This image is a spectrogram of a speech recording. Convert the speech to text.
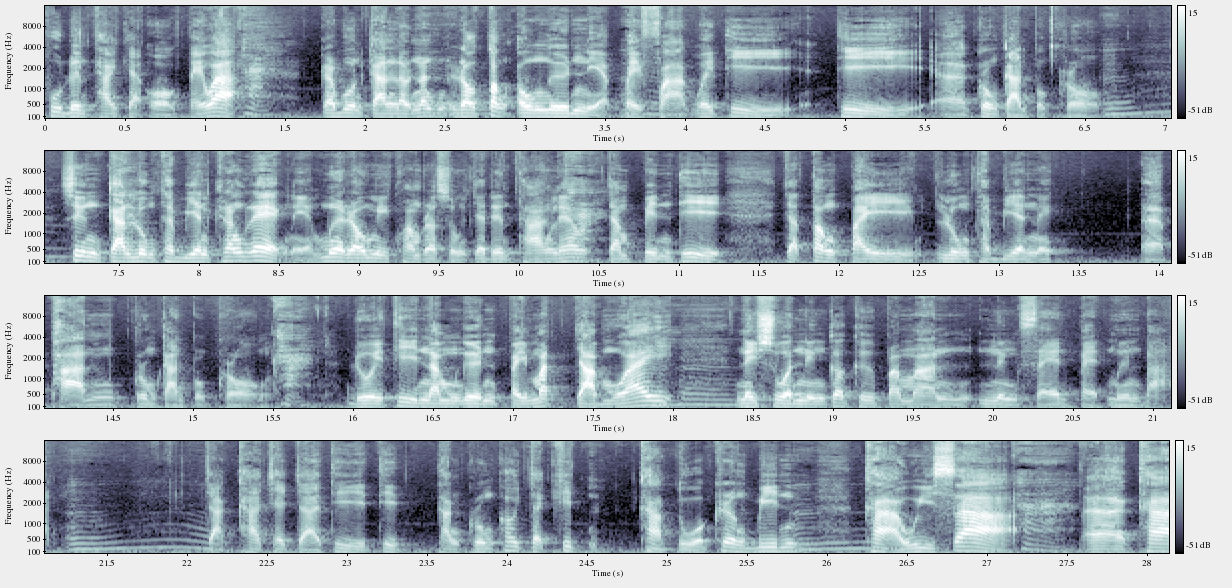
ผู้เดินทางจะออกแต่ว่าค่ะกระบวนการเหล่านั้นเราต้องเอาเงินเนี่ยไปฝากไว้ที่ที่เอ่อกรมการปกครอง ซึ่งการลงทะเบียนครั้งแรกเนี่ยเมื่อเรามีความประสงค์จะเดินทางแล้วค่ะจำเป็นที่จะต้องไปลงทะเบียนในเอ่อผ่านกรมการปกครองค่ะโดยที่นำเงินไปมัดจำไว้ในส่วนหนึ่งก็คือประมาณ 1 8 0 0 0 0 บาท จากค่าใช้จ่ายที่ที่ทางกรมเขาจะคิดค่าตั๋วเครื่องบิน ค่าวีซ่าค่ะอ่าค่า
